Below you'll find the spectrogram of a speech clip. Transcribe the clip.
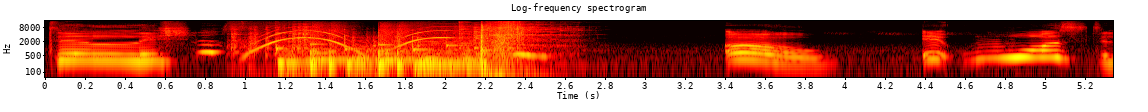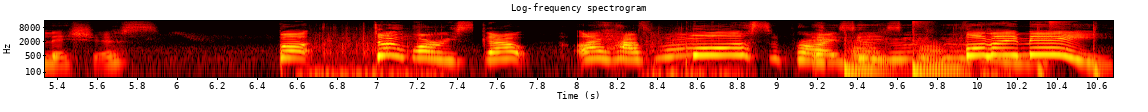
delicious. Oh, it was delicious. But don't worry, Scout. I have more surprises. Follow me.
